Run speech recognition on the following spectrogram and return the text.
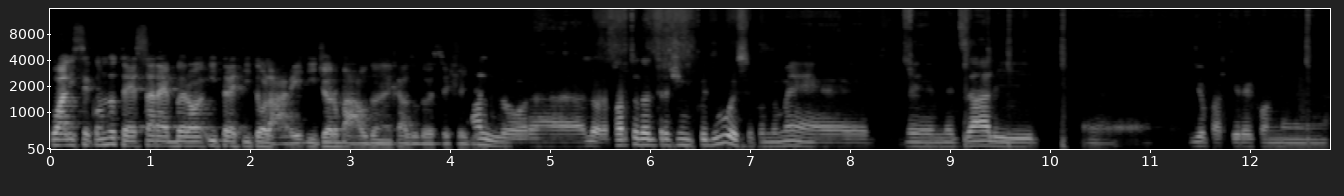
quali secondo te sarebbero i tre titolari di Gerbaudo nel caso dovesse scegliere? Allora, allora parto dal 3-5-2, secondo me eh, Mezzali, eh, io partirei con eh,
